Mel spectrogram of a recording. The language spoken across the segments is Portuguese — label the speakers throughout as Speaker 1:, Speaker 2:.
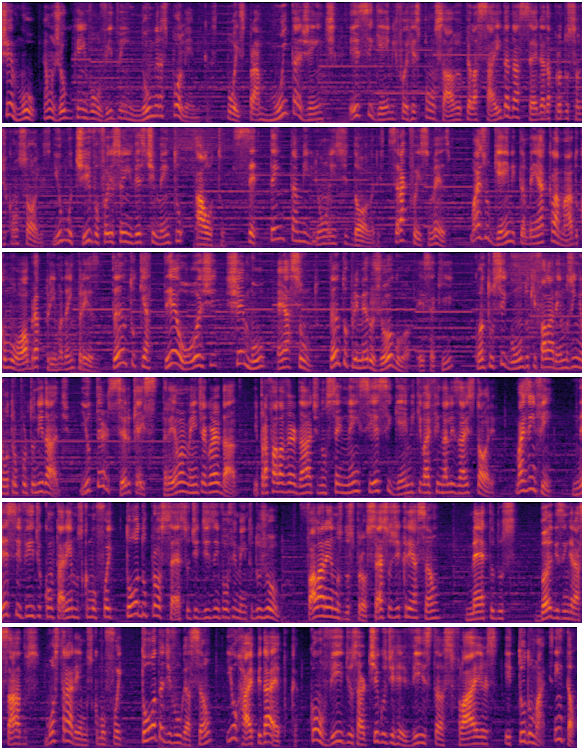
Speaker 1: Shenmue é um jogo que é envolvido em inúmeras polêmicas, pois para muita gente, esse game foi responsável pela saída da SEGA da produção de consoles. E o motivo foi o seu investimento alto, 70 milhões de dólares. Será que foi isso mesmo? Mas o game também é aclamado como obra-prima da empresa. Tanto que até hoje, Shenmue é assunto. Tanto o primeiro jogo, esse aqui, quanto o segundo que falaremos em outra oportunidade. E o terceiro que é extremamente aguardado. E para falar a verdade, não sei nem se esse game que vai finalizar a história. Mas enfim, nesse vídeo contaremos como foi todo o processo de desenvolvimento do jogo. Falaremos dos processos de criação, métodos, bugs engraçados, mostraremos como foi toda a divulgação e o hype da época, com vídeos, artigos de revistas, flyers e tudo mais. Então,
